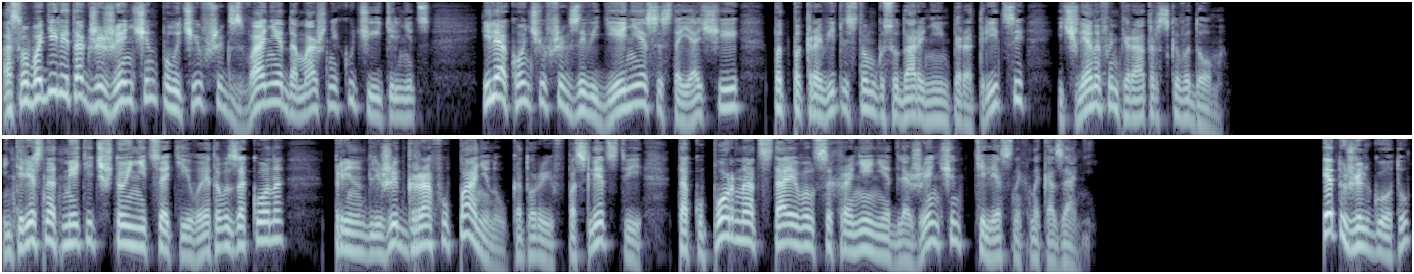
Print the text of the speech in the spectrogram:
Освободили также женщин, получивших звание домашних учительниц или окончивших заведения, состоящие под покровительством государыни-императрицы и членов императорского дома. Интересно отметить, что инициатива этого закона принадлежит графу Панину, который впоследствии так упорно отстаивал сохранение для женщин телесных наказаний. Эту же льготу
